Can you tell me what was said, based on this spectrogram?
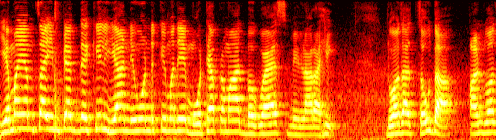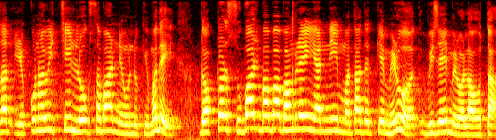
एम आय एमचा इम्पॅक्ट देखील या निवडणुकीमध्ये मोठ्या प्रमाणात बघवायस मिळणार आहे. दोन हजार चौदा आणि दोन हजार एकोणावीसची लोकसभा निवडणुकीमध्ये डॉक्टर सुभाषबाबा भामरे यांनी मताधिक्य मिळवत विजय मिळवला होता.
